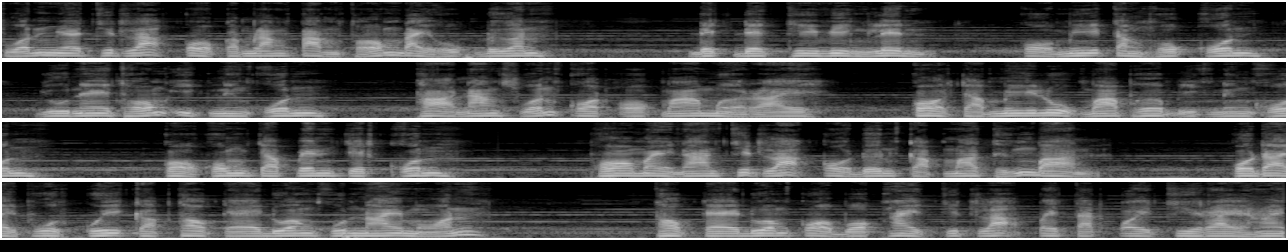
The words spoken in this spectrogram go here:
สวนเมียทิดละก็กำลังตั้งท้องได้หกเดือน เด็กๆที่วิ่งเล่น ก็มีตั้งหกคนอยู่ในท้องอีกหนึ่งคน ถ้านางสวนกอดออกมาเมื่อไร ก็จะมีลูกมาเพิ่มอีกหนึ่งคน ก็คงจะเป็นเจ็ดคน พอไม่นานทิดละก็เดินกลับมาถึงบ้าน ก็ได้พูดคุยกับเท่าแก่ดวงคุณนายหมอน เท่าแก่ดวงก็บอกให้ทิดละไปตัดอ้อยที่ไร่ให้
